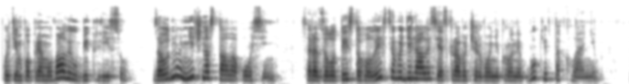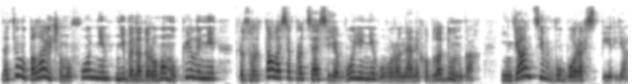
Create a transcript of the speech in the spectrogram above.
потім попрямували у бік лісу. За одну ніч настала осінь. Серед золотистого листя виділялися яскраво червоні крони буків та кленів. На цьому палаючому фоні, ніби на дорогому килимі, розгорталася процесія воїнів у воронених обладунках, індіанців в уборах спір'я,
